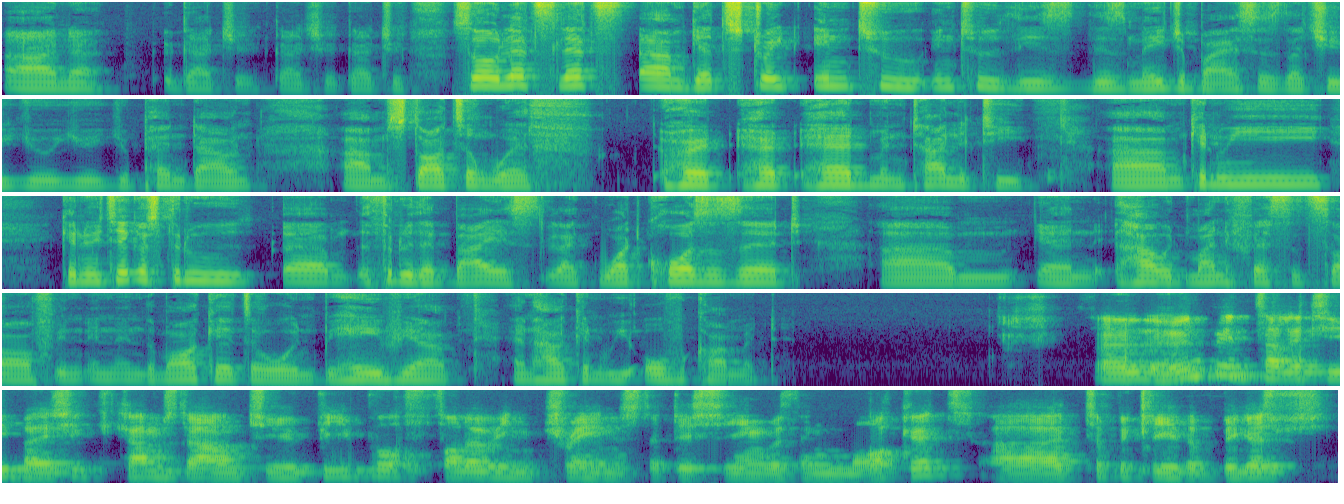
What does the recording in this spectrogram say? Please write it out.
Uh, no, got you, got you, got you. So let's let's um, get straight into into these these major biases that you you you you pen down, um, starting with herd herd herd mentality. Um, can we can we take us through um, through that bias, like what causes it? Um, and how it manifests itself in, in, in the market or in behavior, and how can we overcome it? So the herd mentality basically comes down to people following trends that they're seeing within the market. Uh, typically, the biggest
